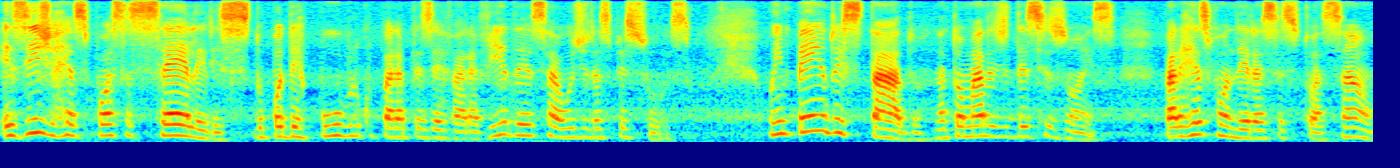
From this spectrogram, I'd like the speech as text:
exige respostas céleres do poder público para preservar a vida e a saúde das pessoas. O empenho do Estado na tomada de decisões para responder a essa situação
